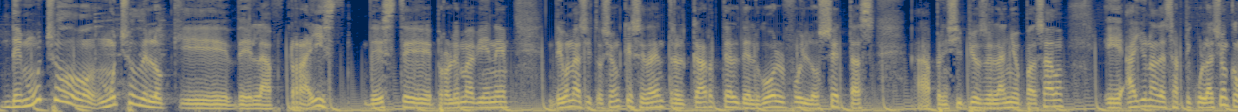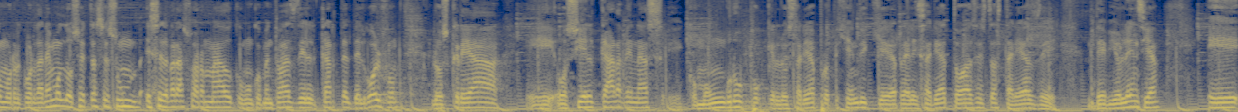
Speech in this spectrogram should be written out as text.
de mucho mucho de lo que de la raíz de este problema viene de una situación que se da entre el cártel del Golfo y los Zetas a principios del año pasado. Eh, hay una desarticulación, como recordaremos, los Zetas es, un, es el brazo armado, como comentabas, del cártel del Golfo. Los crea eh, Ociel Cárdenas eh, como un grupo que lo estaría protegiendo y que realizaría todas estas tareas de, de violencia. Eh,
